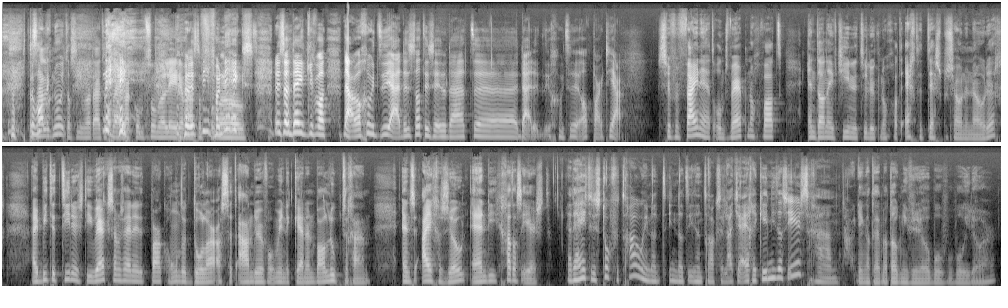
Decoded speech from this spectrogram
is eigenlijk nooit als iemand uit de Nee. komt zonder leden. dat is niet voor niks. Dus dan denk je van, nou maar goed, ja, dus dat is inderdaad, eh, nou, goed, eh, apart, ja. Ze verfijnen het ontwerp nog wat. En dan heeft Gene natuurlijk nog wat echte testpersonen nodig. Hij biedt de tieners die werkzaam zijn in het park 100 dollar als ze het aandurven om in de Cannonball Loop te gaan. En zijn eigen zoon, Andy, gaat als eerst. Ja, dan heeft hij dus toch vertrouwen in dat, in dat in attractie. Laat je eigen kind niet als eerste gaan. Nou, ik denk dat hij dat ook niet zo boeide hoor.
